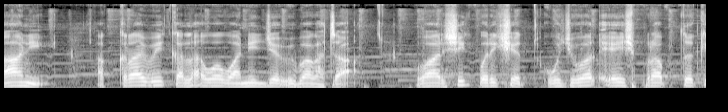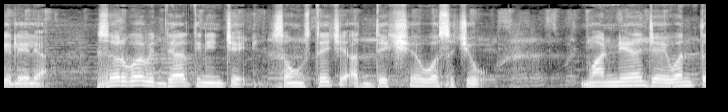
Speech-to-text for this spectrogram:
आणि अकरावी कला व वाणिज्य विभागाचा वार्षिक परीक्षेत उज्ज्वल यश प्राप्त केलेल्या सर्व विद्यार्थिनींचे संस्थेचे अध्यक्ष व सचिव मान्य जयवंत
